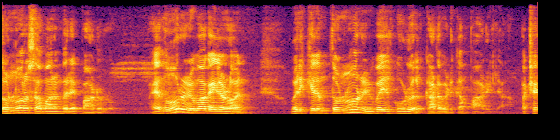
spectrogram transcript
തൊണ്ണൂറ് ശതമാനം വരെ പാടുള്ളൂ. അതായത് നൂറ് രൂപ കയ്യിലുള്ളവൻ ഒരിക്കലും തൊണ്ണൂറ് രൂപയിൽ കൂടുതൽ കടമെടുക്കാൻ പാടില്ല. പക്ഷേ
